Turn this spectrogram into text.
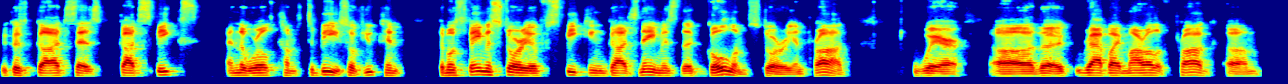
because god says god speaks and the world comes to be. So if you can the most famous story of speaking god's name is the golem story in prague where uh, the Rabbi Maharal of Prague um,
